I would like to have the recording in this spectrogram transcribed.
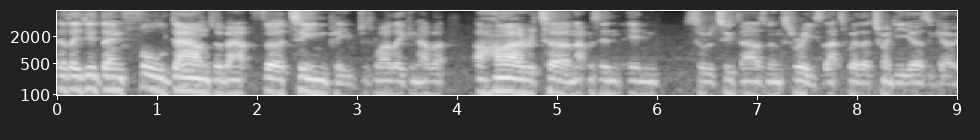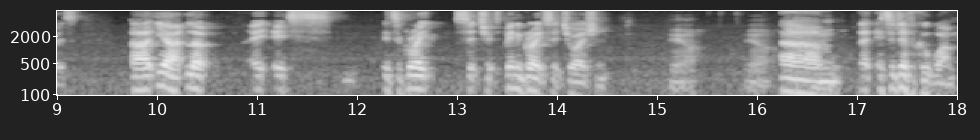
Uh, they did then fall down to about 13p, which is why they can have a, a higher return. That was in, in sort of 2003, so that's where their 20 years ago is. Uh, yeah, look, it, it's it's a great situ- It's been a great situation. Yeah, yeah. Um, it's a difficult one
